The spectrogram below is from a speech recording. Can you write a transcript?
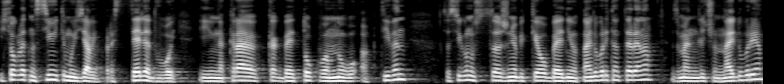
и с оглед на силните му изяви през целият двой и накрая как бе толкова много активен, със сигурност Женя Бикел бе един от най-добрите на терена, за мен лично най-добрия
